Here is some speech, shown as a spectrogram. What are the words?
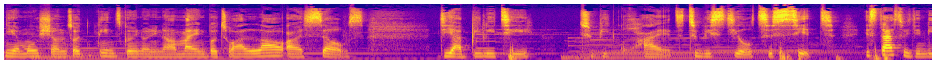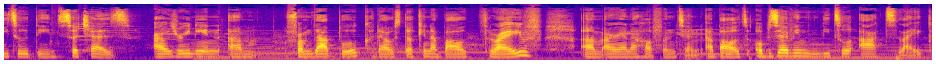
the emotions or the things going on in our mind but to allow ourselves the ability to be quiet, to be still, to sit. It starts with the little things, such as I was reading um, from that book that was talking about Thrive, um, Arianna Huffington, about observing little acts like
